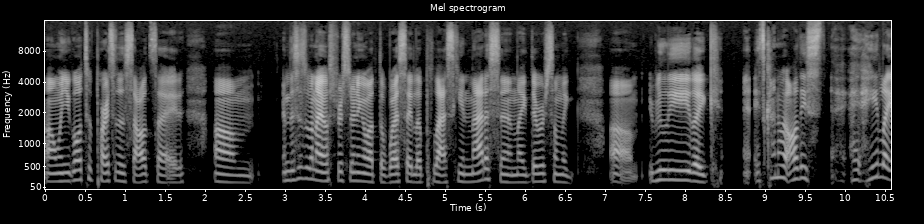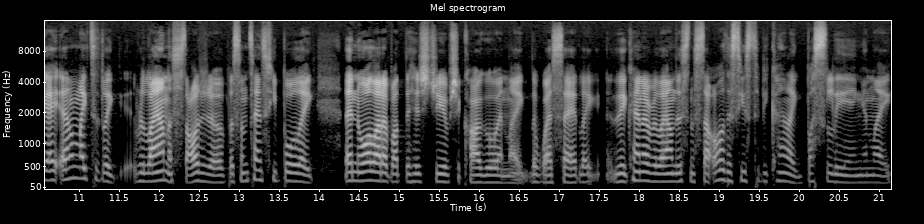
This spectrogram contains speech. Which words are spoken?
Uh, when you go to parts of the South Side, um, and this is when I was first learning about the West Side, like Pulaski and Madison. Like there were some like um, really like it's kind of all these. I hate like I, I don't like to like rely on nostalgia, but sometimes people like that know a lot about the history of Chicago and like the West Side, like they kind of rely on this and stuff. Oh, this used to be kind of like bustling and like,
